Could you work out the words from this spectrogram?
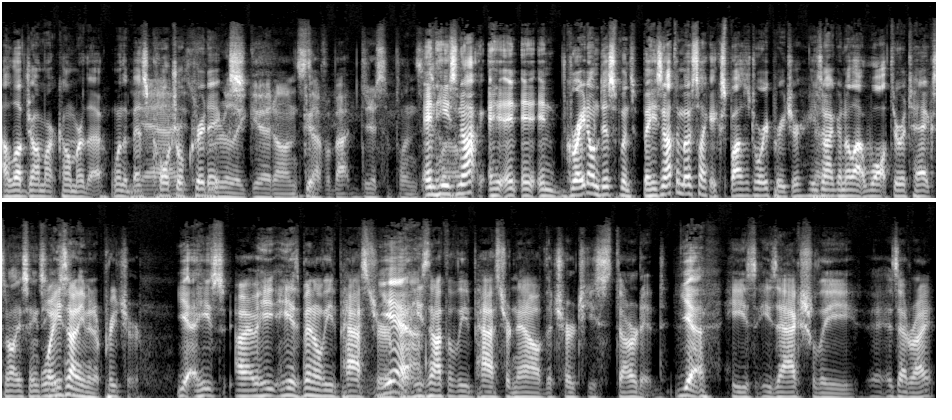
I love John Mark Comer though, one of the best Yeah, cultural he's critics. Really good on stuff about disciplines. and he's not and, and, and great on disciplines, but he's not the most like expository preacher. He's No. not gonna like walk through a text and all these things. Well, he's not even a preacher. Yeah, he's Uh, he he has been a lead pastor. Yeah. but he's not the lead pastor now of the church he started. yeah. He's he's actually is that right?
